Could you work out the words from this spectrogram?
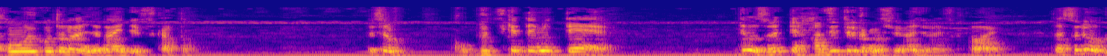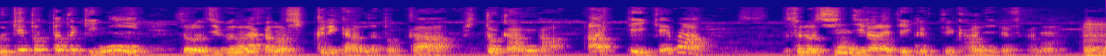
こういうことなんじゃないですかと。で、それをこうぶつけてみて、でもそれって外れてるかもしれないじゃないですか。はい。だからそれを受け取ったときに、その自分の中のしっくり感だとか、フィット感があっていけば、それを信じられていくっていう感じですかね。うんうん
